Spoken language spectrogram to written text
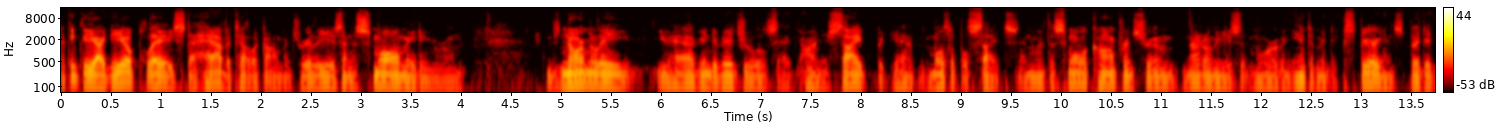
I think the ideal place to have a teleconference really is in a small meeting room. Normally, you have individuals at, on your site, but you have multiple sites. And with a small conference room, not only is it more of an intimate experience, but it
